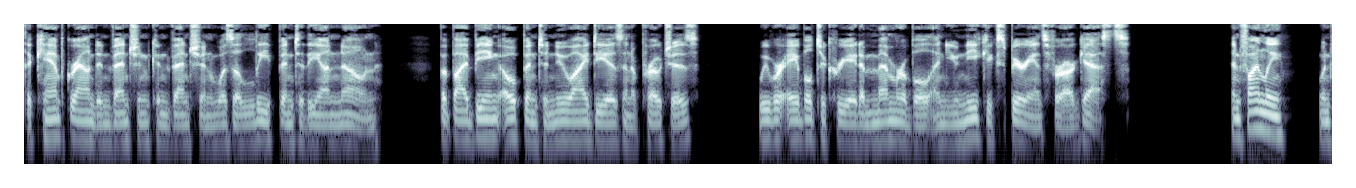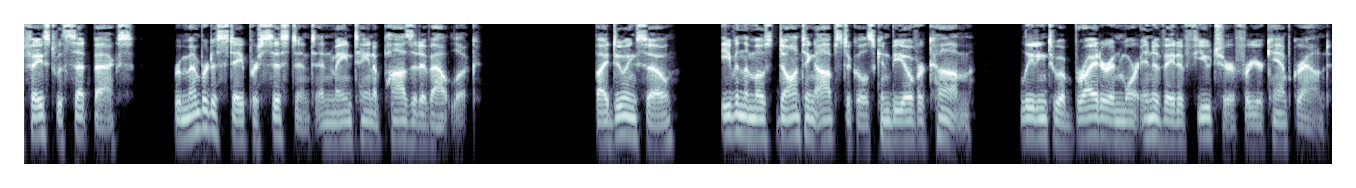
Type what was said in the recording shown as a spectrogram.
The Campground Invention Convention was a leap into the unknown, but by being open to new ideas and approaches, we were able to create a memorable and unique experience for our guests. And finally, when faced with setbacks, remember to stay persistent and maintain a positive outlook. By doing so, even the most daunting obstacles can be overcome, leading to a brighter and more innovative future for your campground.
